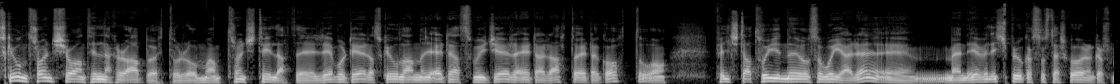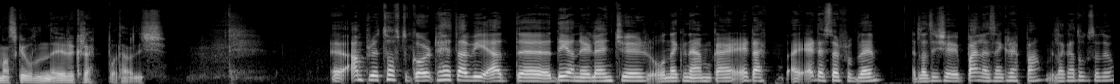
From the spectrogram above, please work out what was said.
skolen tror ikke han til noen avbøter, og man tror ikke til at revurderer skolen, er det som vi gjør, er det rett og er det godt, og fyllt av tøyene og så videre, men jeg vil ikke bruke så sterke åringer som at skolen er krepp, og det vil ikke. Uh, Ampere Toftegård heter vi at uh, det er lentjer og nekven emgar, er det, er det et større problem? Eller at det ikke er beinleis en kreppa, vil jeg ha det også du?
